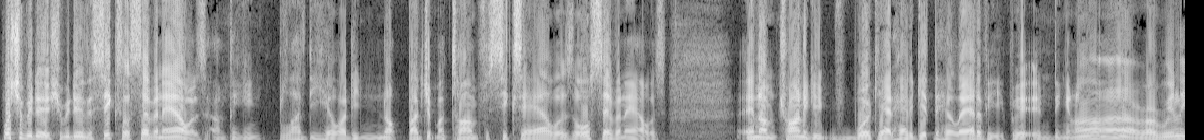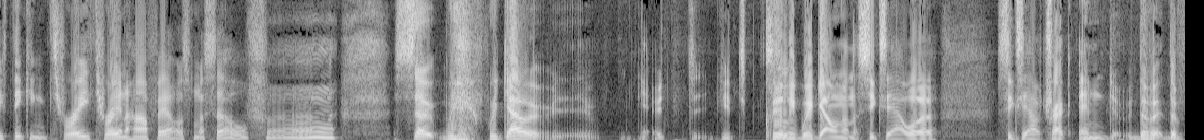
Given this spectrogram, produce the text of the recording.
"What should we do? Should we do the six or seven hours?" I'm thinking, bloody hell! I did not budget my time for six hours or seven hours, and I'm trying to get, work out how to get the hell out of here. I'm thinking, oh, I'm really thinking three, three and a half hours myself. Uh, so we we go. It, it's clearly we're going on the six hour six hour track, and the the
